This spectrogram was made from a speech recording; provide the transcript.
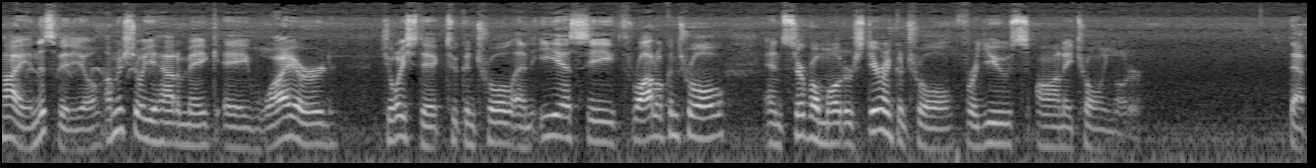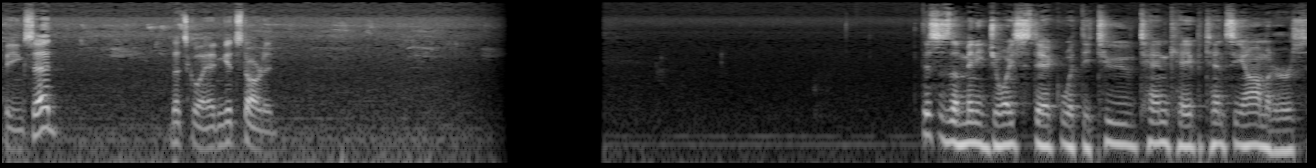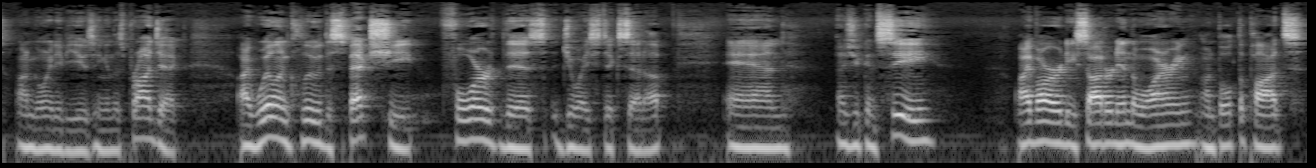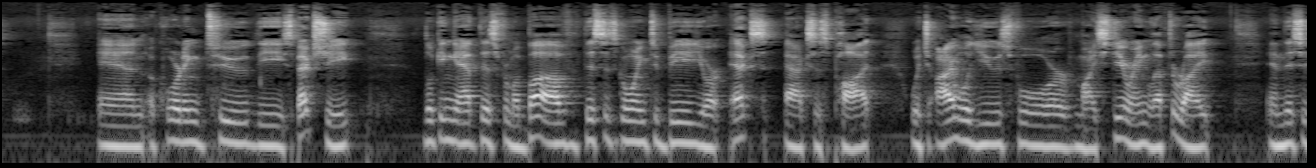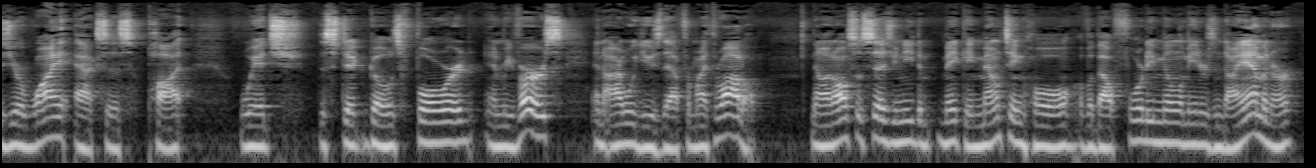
Hi, in this video I'm going to show you how to make a wired joystick to control an ESC throttle control and servo motor steering control for use on a trolling motor. That being said, let's go ahead and get started. This is the mini joystick with the two 10K potentiometers I'm going to be using in this project. I will include the spec sheet for this joystick setup. And as you can see I've already soldered in the wiring on both the pots. And according to the spec sheet looking at this from above this is going to be your x-axis pot which I will use for my steering left to right. And this is your y-axis pot which the stick goes forward and reverse and I will use that for my throttle. Now it also says you need to make a mounting hole of about 40 millimeters in diameter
